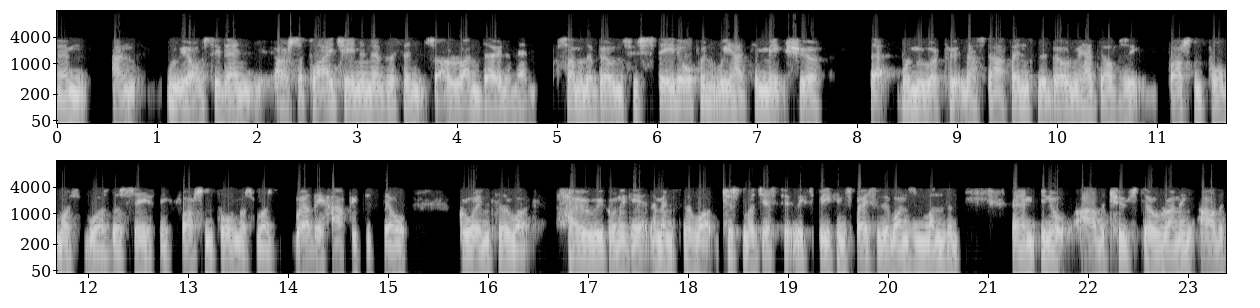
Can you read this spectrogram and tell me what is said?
Um, and we obviously then our supply chain and everything sort of run down, and then some of the buildings who stayed open, we had to make sure that when we were putting our staff into the building, we had to obviously first and foremost was their safety. First and foremost was were they happy to still go into the work? How are we going to get them into the work? Just logistically speaking, especially the ones in London. Um, you know, are the tubes still running? Are the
